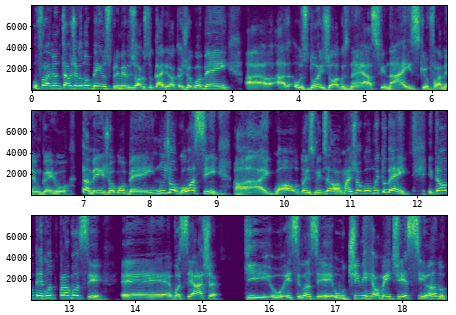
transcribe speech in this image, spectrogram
o Flamengo estava jogando bem. Os primeiros jogos do Carioca jogou bem, a, a, os dois jogos, né, as finais que o Flamengo ganhou, também jogou bem. Não jogou assim, ah, igual 2019, mas jogou muito bem. Então eu pergunto para você: é, você acha que esse lance, é, o time realmente esse ano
